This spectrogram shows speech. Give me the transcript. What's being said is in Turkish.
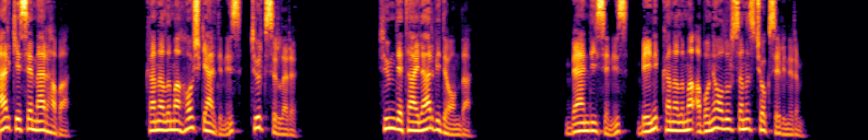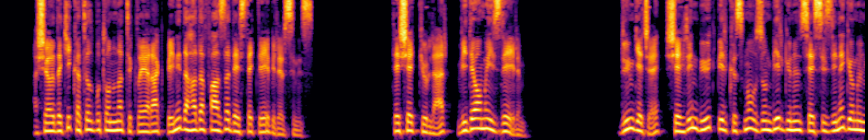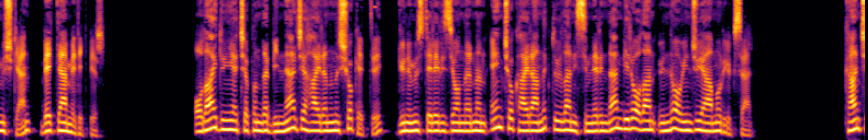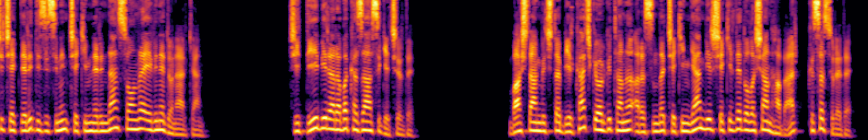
Herkese merhaba. Kanalıma hoş geldiniz, Türk Sırları. Tüm detaylar videomda. Beğendiyseniz, beğenip kanalıma abone olursanız çok sevinirim. Aşağıdaki katıl butonuna tıklayarak beni daha da fazla destekleyebilirsiniz. Teşekkürler, videomu izleyelim. Dün gece, şehrin büyük bir kısmı uzun bir günün sessizliğine gömülmüşken, beklenmedik bir Olay dünya çapında binlerce hayranını şok etti, günümüz televizyonlarının en çok hayranlık duyulan isimlerinden biri olan ünlü oyuncu Yağmur Yüksel. Kan Çiçekleri dizisinin çekimlerinden sonra evine dönerken ciddi bir araba kazası geçirdi. Başlangıçta birkaç görgü tanığı arasında çekingen bir şekilde dolaşan haber, kısa sürede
